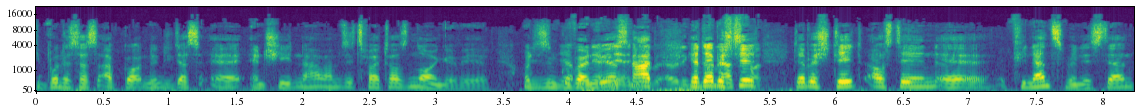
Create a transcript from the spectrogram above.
Die Bundestagsabgeordneten, die das äh, entschieden haben, haben sie 2009 gewählt. Und diesen ja, Gouverneursrat, nee, nee, ja, der, besteht, der besteht aus den äh, Finanzministern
